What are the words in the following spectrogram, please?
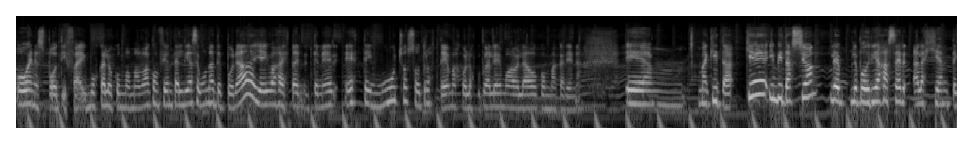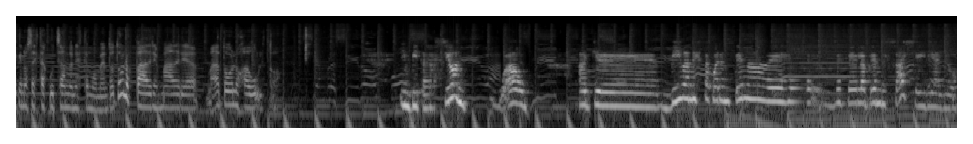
o en Spotify. Búscalo como Mamá Confiante al Día, segunda temporada, y ahí vas a estar, tener este y muchos otros temas con los cuales hemos hablado con Macarena. Em, Maquita, ¿qué invitación le, podrías hacer a la gente que nos está escuchando en este momento? A todos los padres, madres, a todos los adultos. Invitación, wow, a que vivan esta cuarentena desde el aprendizaje, diría yo.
